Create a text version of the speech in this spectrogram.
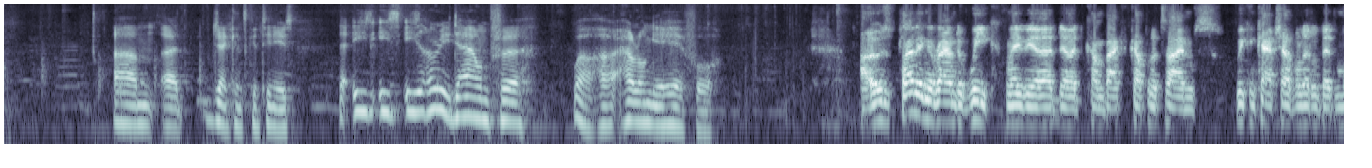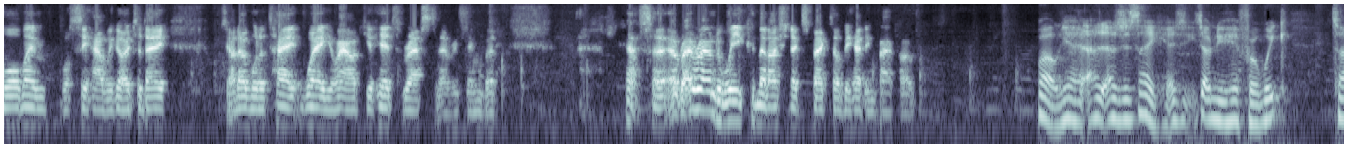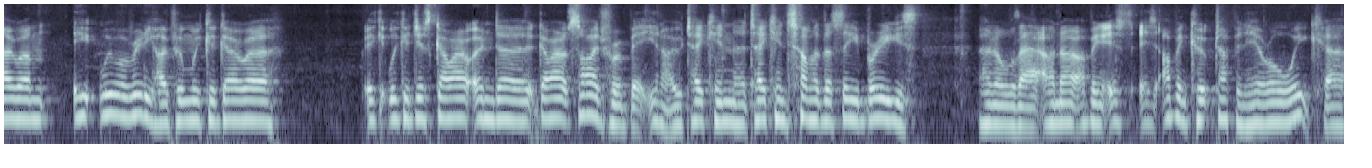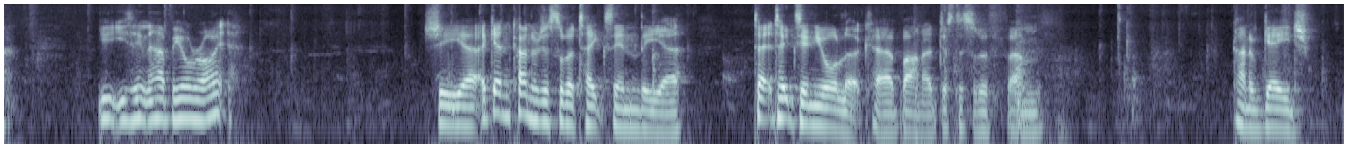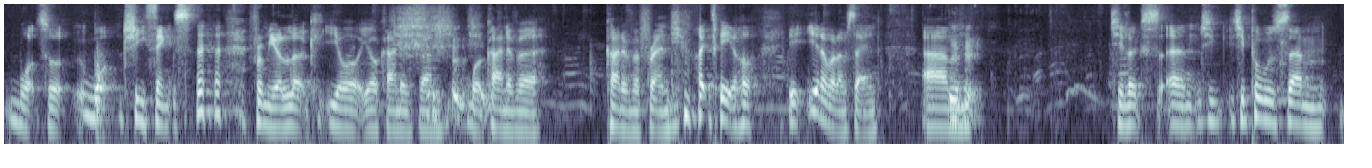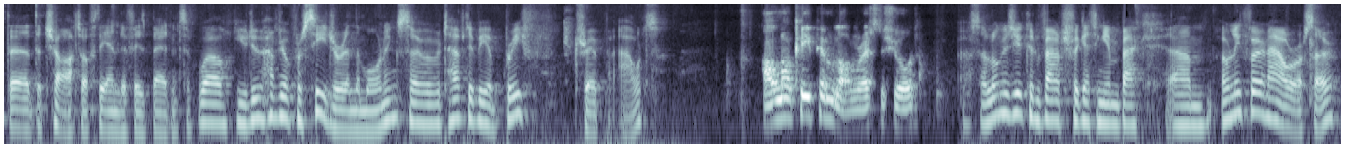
Um, uh, Jenkins continues. He's, he's, he's only down for. Well, how, how long are you here for? I was planning around a week. Maybe I'd, I'd come back a couple of times. We can catch up a little bit more. Maybe we'll see how we go today. See, I don't want to ta wear you out. You're here to rest and everything, but uh, ar- around a week, and then I should expect I'll be heading back home. Well, yeah, as, you say, he's only here for a week. So, um, he, we were really hoping we could go, uh, we could, just go out and uh, go outside for a bit, you know, taking uh, taking some of the sea breeze and all that. I know I've been it's, it's, I've been cooped up in here all week. Uh, you you think that'd be all right? She uh, again kind of just sort of takes in the ta takes in your look, uh, Barnard, just to sort of um, kind of gauge what sort what she thinks from your look. Your your kind of um, what kind of a kind of a friend you might be, or you, know what I'm saying. Um, She looks and she she pulls um, the the chart off the end of his bed and says, "Well, you do have your procedure in the morning, so it would have to be a brief trip out. I'll not keep him long, rest assured. So long as you can vouch for getting him back, um, only for an hour or so.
